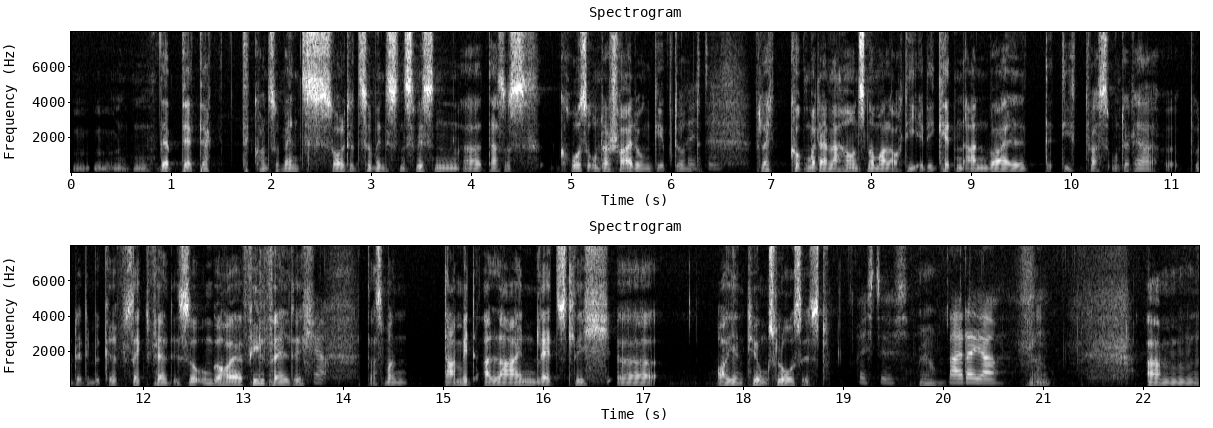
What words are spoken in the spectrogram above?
der, der, der Konsument sollte zumindest wissen, äh, dass es große Unterscheidungen gibt. Und Richtig. vielleicht gucken wir dann nachher uns nochmal auch die Etiketten an, weil die, was unter, der, unter dem Begriff Sekt fällt, ist so ungeheuer vielfältig, ja. dass man damit allein letztlich äh, orientierungslos ist. Richtig. Ja. Leider ja. ja. Ähm,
